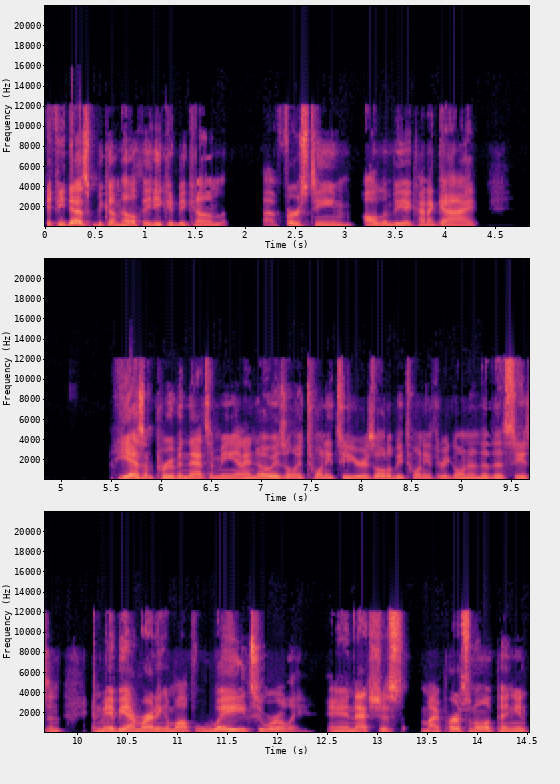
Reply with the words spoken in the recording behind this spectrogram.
if he does become healthy, he could become a first team All NBA kind of guy. He hasn't proven that to me. And I know he's only 22 years old. He'll be 23 going into this season. And maybe I'm writing him off way too early. And that's just my personal opinion.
